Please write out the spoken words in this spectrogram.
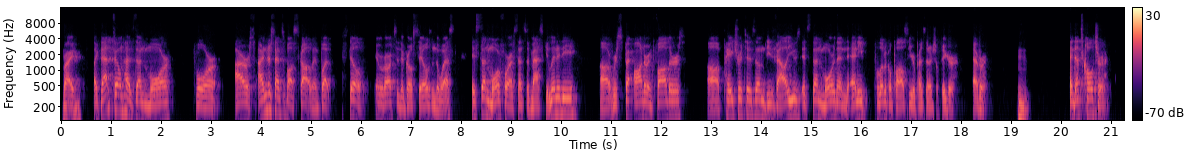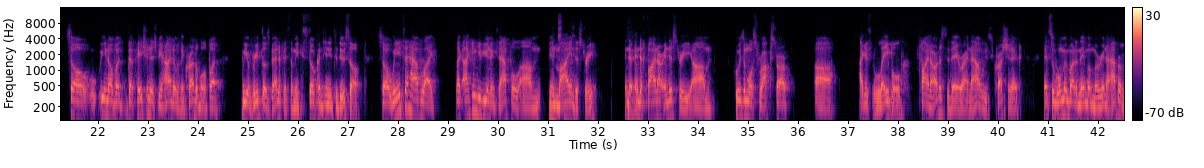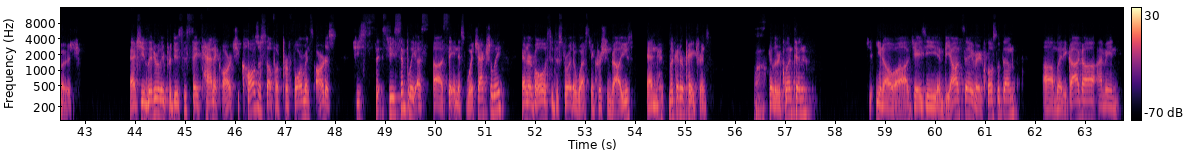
right? Mm-hmm. Like that film has done more for our. I understand it's about Scotland, but still, in regards to the gross sales in the West, it's done more for our sense of masculinity, uh, respect, honoring fathers, uh, patriotism, these values. It's done more than any political policy or presidential figure ever. Hmm and that's culture. So you know, but the patronage behind it was incredible. But we have reaped those benefits, and we still continue to do so. So we need to have like like I can give you an example. Um, in my sense. industry, in the yeah. in the fine art industry, um, who is the most rock star, uh, I guess labeled fine artist today right now, who's crushing it. It's a woman by the name of Marina Abramovich. And she literally produces satanic art. She calls herself a performance artist. She's, she's simply a, a Satanist witch, actually. And her goal is to destroy the Western Christian values. And look at her patrons. Wow. Hillary Clinton, you know, uh, Jay Z and Beyonce, very close with them. Um, Lady Gaga. I mean,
